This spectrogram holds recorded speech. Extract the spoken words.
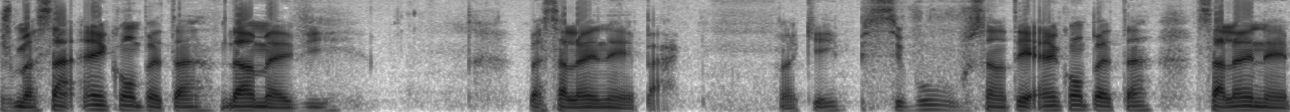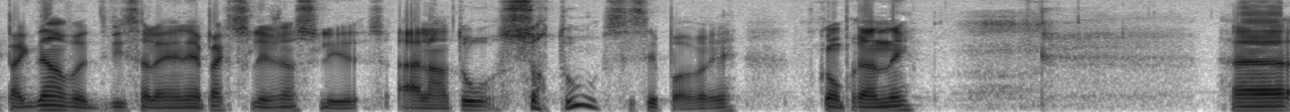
je me sens incompétent dans ma vie, ben, ça a un impact. OK? Puis si vous vous sentez incompétent, ça a un impact dans votre vie, ça a un impact sur les gens sur les alentours, surtout si ce n'est pas vrai. Vous comprenez? Euh,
